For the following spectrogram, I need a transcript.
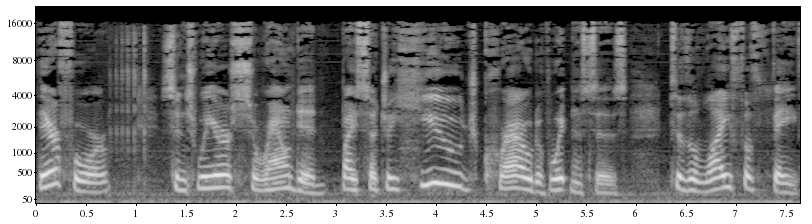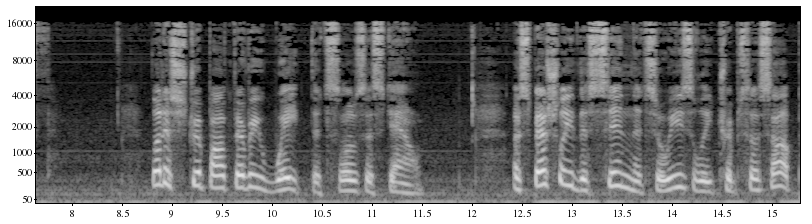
"Therefore, since we are surrounded by such a huge crowd of witnesses to the life of faith. Let us strip off every weight that slows us down, especially the sin that so easily trips us up,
